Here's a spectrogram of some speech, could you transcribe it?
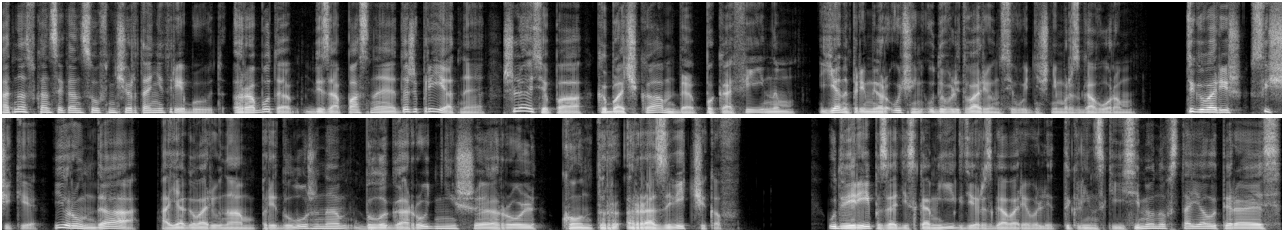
От нас, в конце концов, ни черта не требуют. Работа безопасная, даже приятная. Шляйся по кабачкам да по кофейным. Я, например, очень удовлетворен сегодняшним разговором. Ты говоришь «сыщики». Ерунда. А я говорю, нам предложена благороднейшая роль контрразведчиков. У дверей позади скамьи, где разговаривали Тыклинский и Семенов, стоял, опираясь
